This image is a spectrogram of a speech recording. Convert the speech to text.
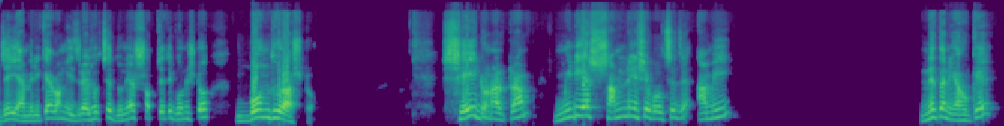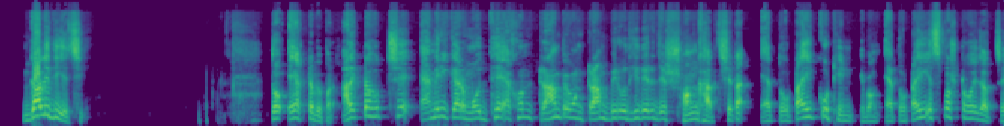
যেই আমেরিকা এবং ইসরায়েল হচ্ছে দুনিয়ার সবচেয়ে ঘনিষ্ঠ বন্ধু রাষ্ট্র। সেই ডোনাল্ড ট্রাম্প মিডিয়ার সামনে এসে বলছে যে, আমি নেতানিয়াহুকে গালি দিয়েছি। তো এ একটা ব্যাপার। আরেকটা হচ্ছে আমেরিকার মধ্যে এখন ট্রাম্প এবং ট্রাম্প বিরোধীদের যে সংঘাত, সেটা এতটাই কঠিন এবং এতটাই স্পষ্ট হয়ে যাচ্ছে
